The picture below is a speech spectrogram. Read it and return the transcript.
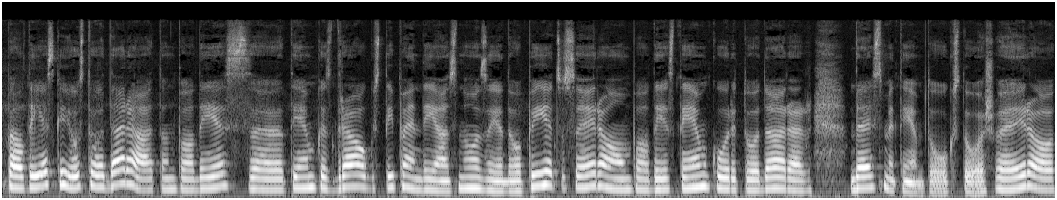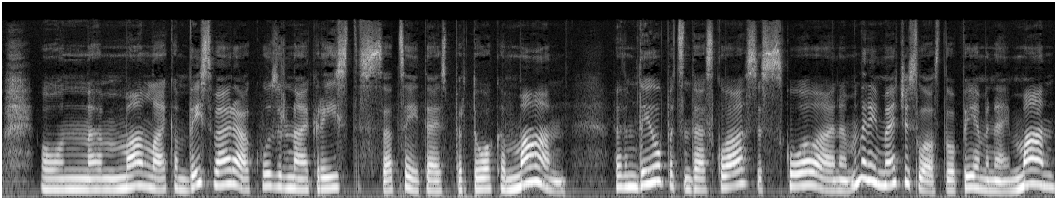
Paldies, ka jūs to darāt, un paldies uh, tiem, kas draugu stipendijās noziedo 5 eiro, un paldies tiem, kuri to dara ar desmitiem tūkstošu eiro. Un uh, man laikam visvairāk uzrunāja Kristas sacītais par to, ka man Tādam 12. klases skolēnam, un arī Mečislavs to pieminēja, man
